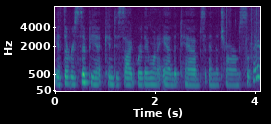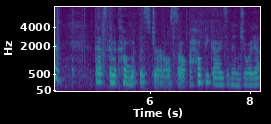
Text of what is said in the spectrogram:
if the recipient can decide where they want to add the tabs and the charms. So there, that's going to come with this journal. So I hope you guys have enjoyed it.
